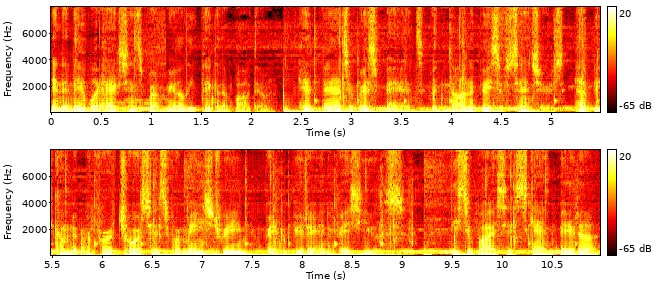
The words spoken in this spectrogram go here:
and enable actions by merely thinking about them. Headbands and wristbands with non-invasive sensors have become the preferred choices for mainstream brain-computer interface use. These devices scan beta,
